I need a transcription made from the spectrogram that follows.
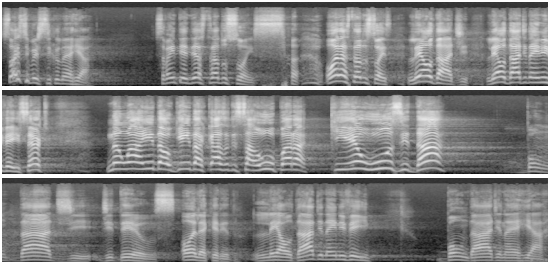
Só esse versículo na RA. Você vai entender as traduções. Olha as traduções. Lealdade. Lealdade na NVI, certo? Não há ainda alguém da casa de Saul para que eu use da bondade de Deus. Olha, querido, lealdade na NVI, bondade na RA.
